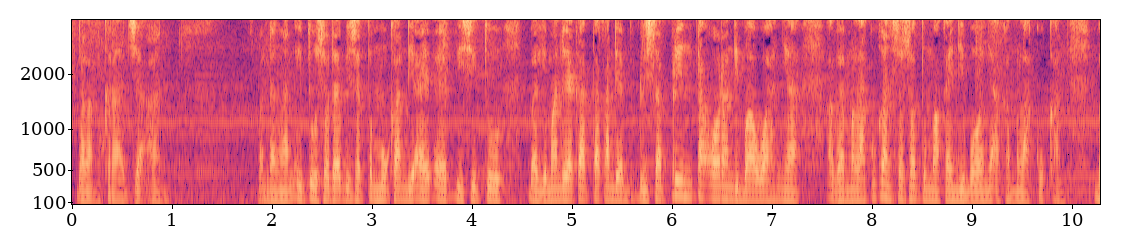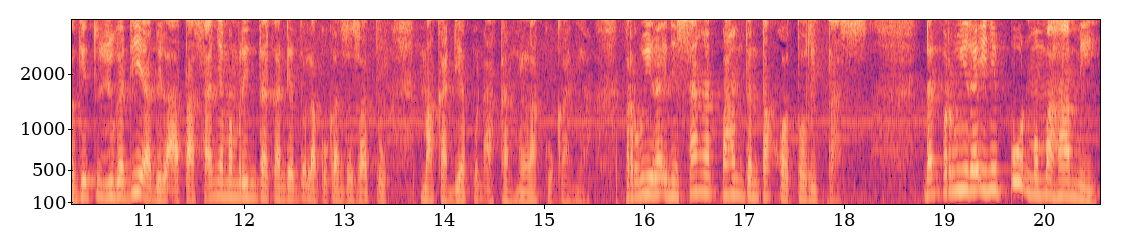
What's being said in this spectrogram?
dalam kerajaan. Dengan itu saudara bisa temukan di ayat-ayat di situ bagaimana dia katakan dia bisa perintah orang di bawahnya agar melakukan sesuatu maka yang di bawahnya akan melakukan. Begitu juga dia bila atasannya memerintahkan dia untuk lakukan sesuatu maka dia pun akan melakukannya. Perwira ini sangat paham tentang otoritas. Dan perwira ini pun memahami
